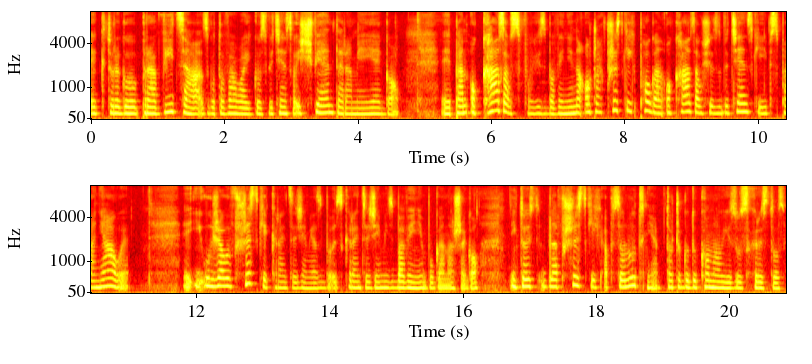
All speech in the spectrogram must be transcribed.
y, którego prawica zgotowała jego zwycięstwo i święte ramię jego. Y, Pan okazał swoje zbawienie na oczach wszystkich pogan, okazał się zwycięski i wspaniały. Y, I ujrzały wszystkie krańce, ziemia, krańce ziemi zbawienie Boga naszego. I to jest dla wszystkich absolutnie to, czego dokonał Jezus Chrystus.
